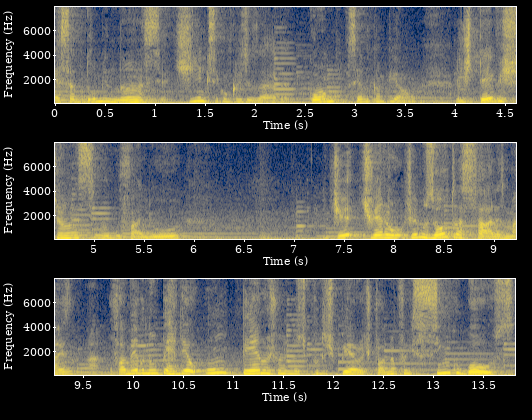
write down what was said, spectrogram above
essa dominância tinha que ser concretizada como sendo campeão. A gente teve chance, o Hugo falhou. Tiveram, tivemos outras falhas, mas o Flamengo não perdeu um pênalti no disputa de pênalti. O Flamengo foi cinco gols.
